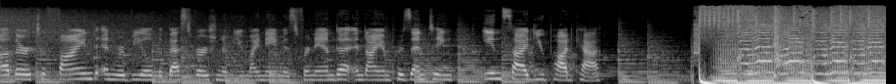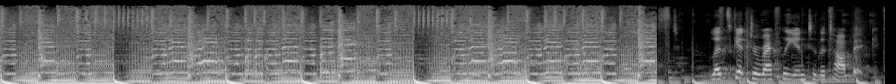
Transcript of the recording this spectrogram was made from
other to find and reveal the best version of you. My name is Fernanda, and I am presenting Inside You podcast. Let's get directly into the topic.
